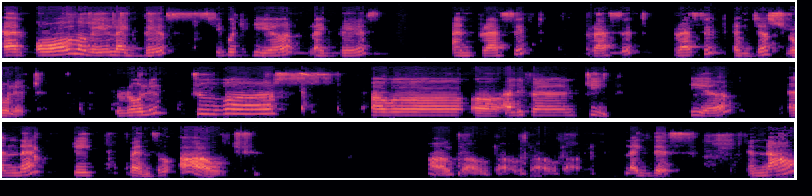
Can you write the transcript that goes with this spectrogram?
and all the way like this. She put here like this and press it, press it, press it and just roll it. Roll it towards our uh, elephant teeth here and then take pencil out. Out, out, out, out, out. Like this. And now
